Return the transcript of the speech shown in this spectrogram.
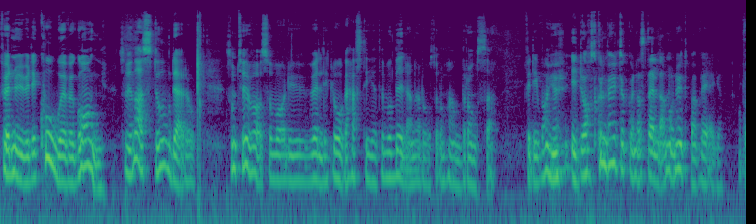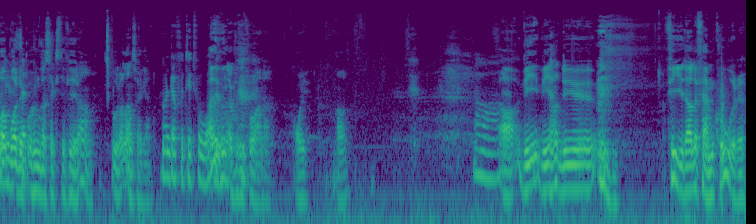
för nu är det koövergång. Så vi bara stod där och som tur var så var det ju väldigt låga hastigheter på bilarna då så de hann bromsa. För det var ju, idag skulle man ju inte kunna ställa någon ute på vägen. Vad var det på 164 Stora landsvägen? 172 Ja, det är 172 Oj. Ja. Ja. ja vi, vi hade ju fyra eller fem kor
